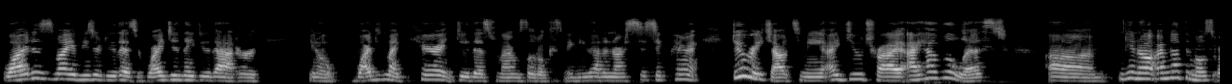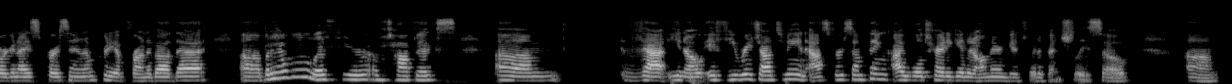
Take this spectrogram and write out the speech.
Why does my abuser do this? Or why did they do that? Or, you know, why did my parent do this when I was little? Because maybe you had a narcissistic parent. Do reach out to me. I do try. I have a list. Um, you know, I'm not the most organized person. I'm pretty upfront about that. Uh, but I have a little list here of topics um, that, you know, if you reach out to me and ask for something, I will try to get it on there and get to it eventually. So um,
